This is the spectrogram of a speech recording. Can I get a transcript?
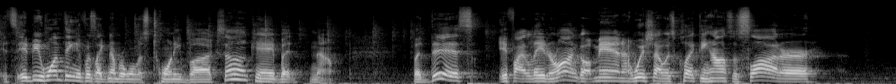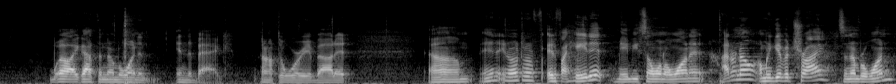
it's it'd be one thing if it was like number one was 20 bucks. Oh, okay, but no. But this, if I later on go, man, I wish I was collecting House of Slaughter, well, I got the number one in, in the bag. I don't have to worry about it. Um, and you know, if I hate it, maybe someone will want it. I don't know. I'm gonna give it a try. It's a number one.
